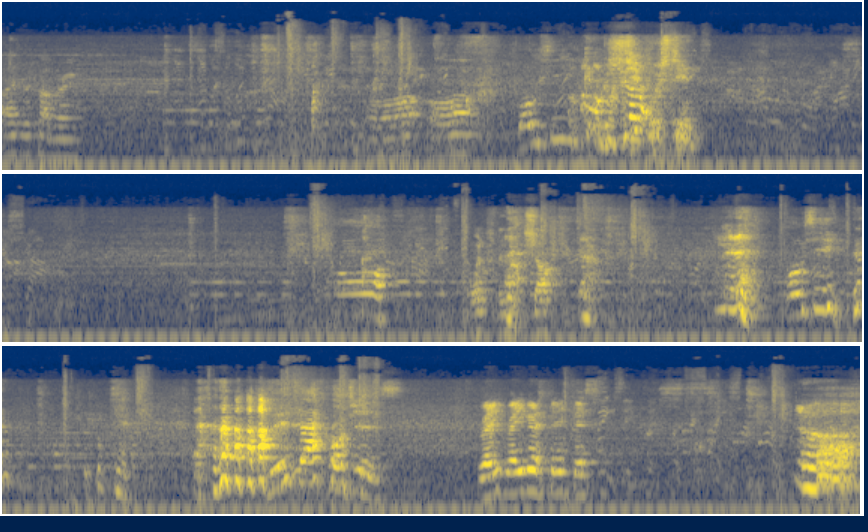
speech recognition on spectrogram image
Oh, he's recovering. Oh, oh. Walshy. Oh, oh God. shit pushed in. Oh, Went for the nut shot. Oh, Walshy. Move back, Rogers. ready, ready, go finish this. Ugh.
